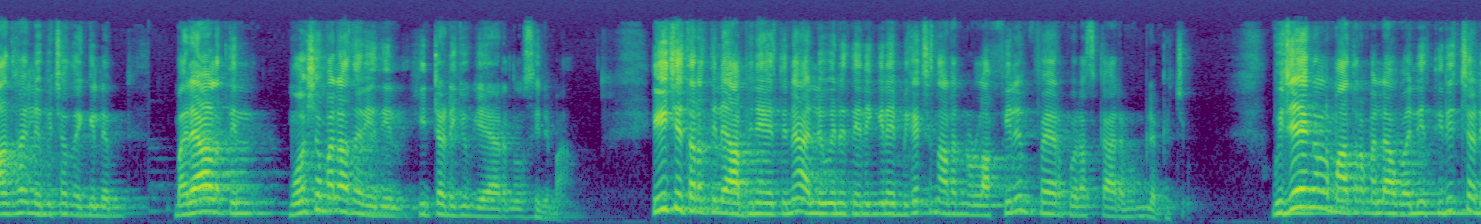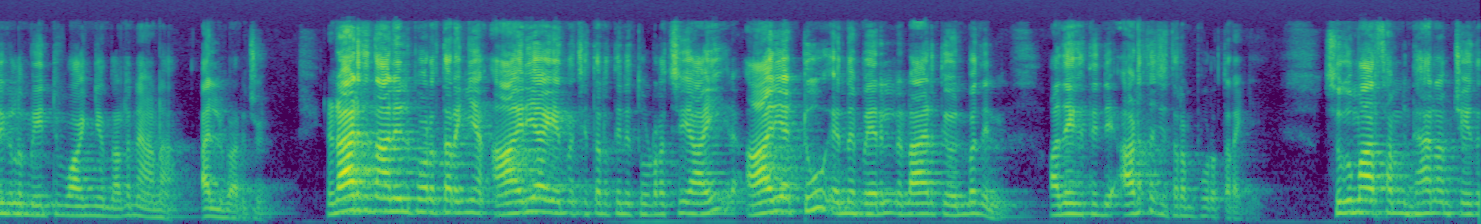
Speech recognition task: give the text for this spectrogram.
ആന്ധ്ര ലഭിച്ചതെങ്കിലും മലയാളത്തിൽ മോശമല്ലാത്ത രീതിയിൽ ഹിറ്റടിക്കുകയായിരുന്നു സിനിമ. ഈ ചിത്രത്തിലെ അഭിനയത്തിന് അല്ലുവിന് തെലുങ്കിലെ മികച്ച നടനുള്ള ഫിലിം ഫെയർ പുരസ്കാരവും ലഭിച്ചു. വിജയങ്ങൾ മാത്രമല്ല വലിയ തിരിച്ചടികളും ഏറ്റുവാങ്ങിയ നടനാണ് അല്ലു അർജുൻ. രണ്ടായിരത്തി നാലിൽ പുറത്തിറങ്ങിയ ആര്യ എന്ന ചിത്രത്തിന് തുടർച്ചയായി ആര്യ ടു എന്ന പേരിൽ രണ്ടായിരത്തി ഒൻപതിൽ അദ്ദേഹത്തിന്റെ അടുത്ത ചിത്രം പുറത്തിറങ്ങി. സുകുമാർ സംവിധാനം ചെയ്ത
